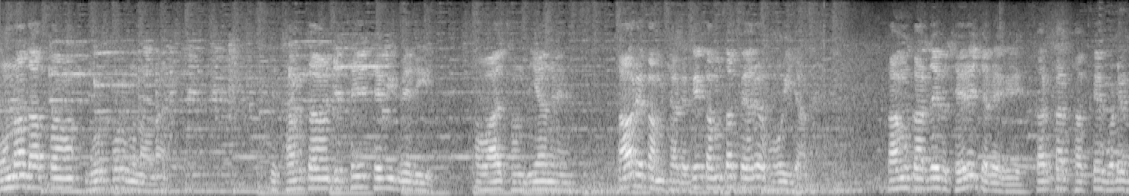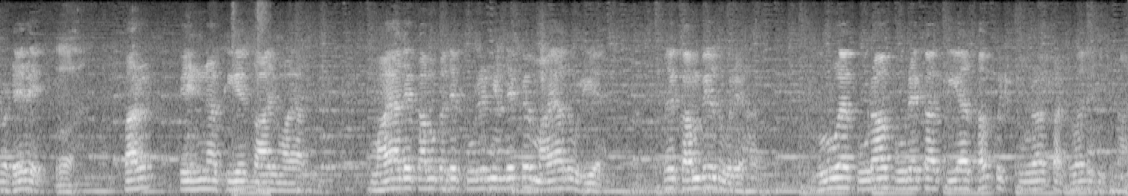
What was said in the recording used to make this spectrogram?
ਉਹਨਾਂ ਦਾ ਆਪਾਂ ਗੁਰਪੁਰਬ ਮਨਾਉਣਾ ਹੈ। ਤੇ ਸੰਗਤਾਂ ਜਿੱਥੇ ਜਿੱਥੇ ਵੀ ਮੇਰੀ ਆਵਾਜ਼ ਸੁਣਦੀਆਂ ਨੇ ਸਾਰੇ ਕੰਮ ਛੱਡ ਕੇ ਕੰਮ ਤਾਂ ਪਿਆਰੇ ਹੋ ਹੀ ਜਾਣਾ। ਕੰਮ ਕਰਦੇ ਬਥੇਰੇ ਚਲੇ ਗਏ ਕਰ ਕਰ ਥੱਕੇ ਬੜੇ ਵਡੇਰੇ। ਪਰ ਇਹਨਾਂ ਕੀਏ ਕਾਜ ਮਾਇਆ। ਮਾਇਆ ਦੇ ਕੰਮ ਕਦੇ ਪੂਰੇ ਨਹੀਂ ਹੁੰਦੇ ਕਿ ਮਾਇਆ ਅਧੂਰੀ ਹੈ। ਇਹ ਕੰਮ ਵੀ ਅਧੂਰੇ ਹਨ। ਗੁਰੂ ਹੈ ਪੂਰਾ, ਪੂਰੇ ਕਾ ਕੀਆ, ਸਭ ਕੁਝ ਪੂਰਾ, ਘੱਟ ਵੱਧ ਕੁਛ ਨਾ।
